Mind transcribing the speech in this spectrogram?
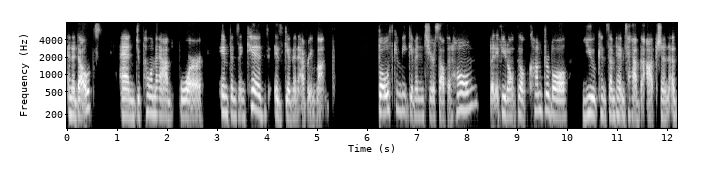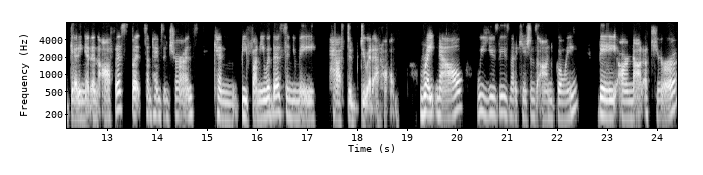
in adults, and dupilumab for infants and kids is given every month. Both can be given to yourself at home, but if you don't feel comfortable, you can sometimes have the option of getting it in the office, but sometimes insurance can be funny with this and you may have to do it at home. Right now, we use these medications ongoing. They are not a cure.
